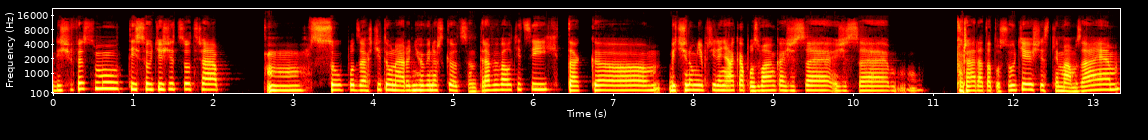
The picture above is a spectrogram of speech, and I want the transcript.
když vezmu ty soutěže, co třeba um, jsou pod záštitou Národního vinařského centra ve Valticích, tak uh, většinou mě přijde nějaká pozvánka, že se, že se pořádá tato soutěž, jestli mám zájem,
